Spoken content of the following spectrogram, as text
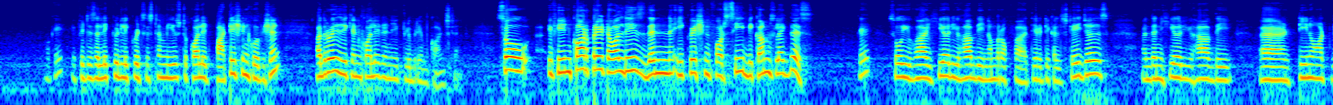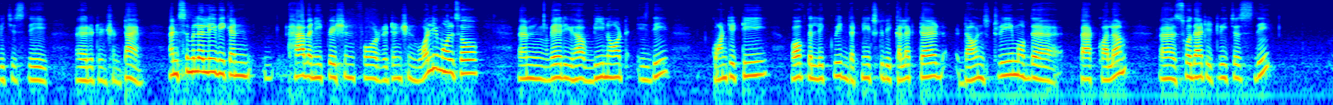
Okay? If it is a liquid liquid system we used to call it partition coefficient. Otherwise we can call it an equilibrium constant. So if you incorporate all these then equation for C becomes like this. Okay? So you have here you have the number of uh, theoretical stages and then here you have the uh, T naught which is the uh, retention time. And similarly we can have an equation for retention volume also um, where you have V naught is the quantity of the liquid that needs to be collected downstream of the pack column uh, so that it reaches the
